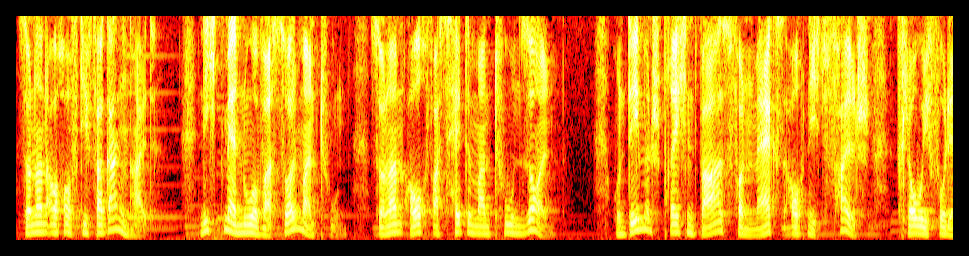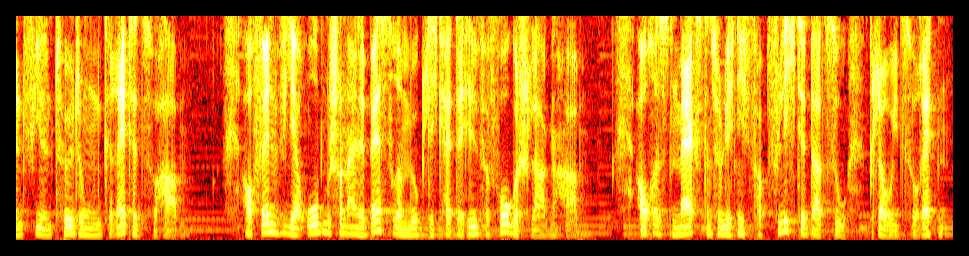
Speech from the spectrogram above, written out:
sondern auch auf die Vergangenheit. Nicht mehr nur, was soll man tun, sondern auch, was hätte man tun sollen. Und dementsprechend war es von Max auch nicht falsch, Chloe vor den vielen Tötungen gerettet zu haben auch wenn wir ja oben schon eine bessere Möglichkeit der Hilfe vorgeschlagen haben. Auch ist Max natürlich nicht verpflichtet dazu, Chloe zu retten.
